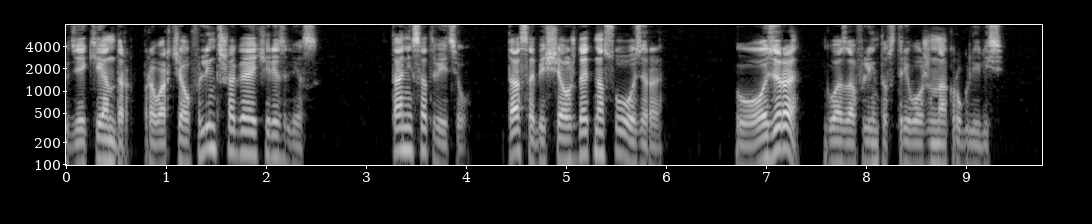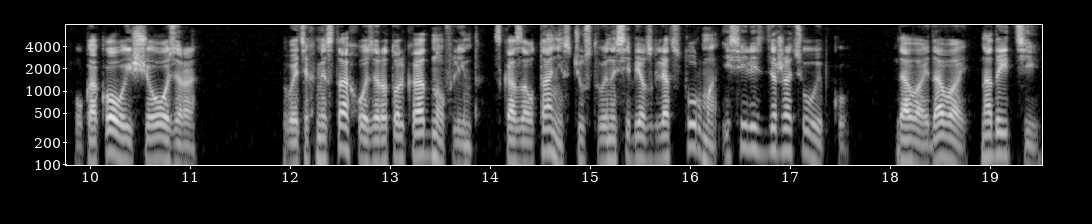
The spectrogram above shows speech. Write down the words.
«Где Кендер?» — проворчал Флинт, шагая через лес. Танис ответил. Тасс обещал ждать нас у озера. «У озера?» — глаза Флинта встревоженно округлились. «У какого еще озера?» «В этих местах озеро только одно, Флинт», — сказал Танис, чувствуя на себе взгляд Стурма и силясь держать улыбку. «Давай, давай, надо идти».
